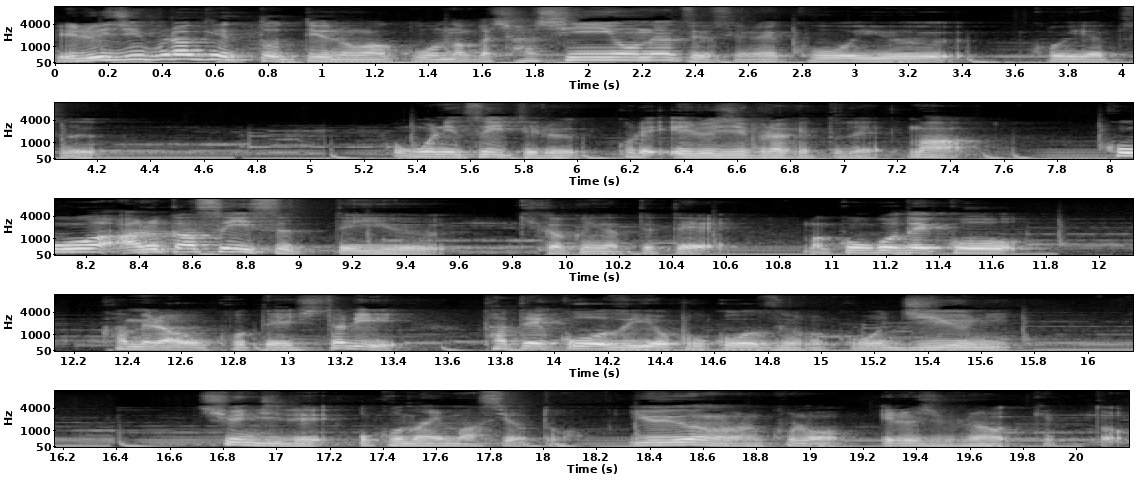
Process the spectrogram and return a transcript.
L 字ブラケットっていうのがこうなんか写真用のやつですよね。こういう、こういうやつ。ここについてる、これ L 字ブラケットで。まあ、ここはアルカスイスっていう企画になってて、まあ、ここでこう、カメラを固定したり、縦構図、横構図がこう自由に瞬時で行いますよというようなこの L 字ブラケット。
